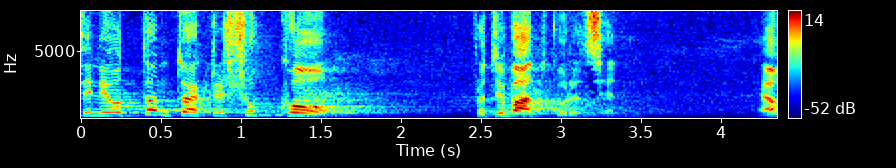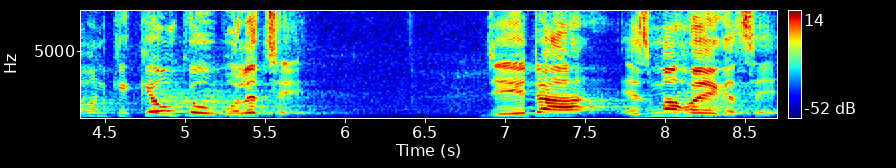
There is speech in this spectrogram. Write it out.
তিনি অত্যন্ত একটি সূক্ষ্ম প্রতিবাদ করেছেন। এমনকি কেউ কেউ বলেছে যে এটা এজমা হয়ে গেছে।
